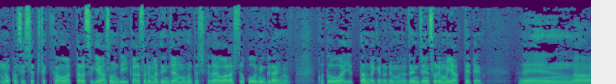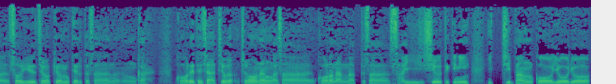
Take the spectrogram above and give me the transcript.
濃厚接触した期間終わったらすげえ遊んでいいからそれまでにじゃあもうほんと宿題終わらしとこうねぐらいのことは言ったんだけど、でも全然それもやってて。で、まあ、そういう状況を見てるとさ、なんか、これでじゃあ長男がさ、コロナになってさ、最終的に一番こう、容量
